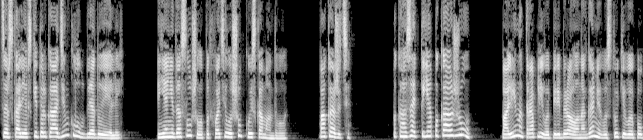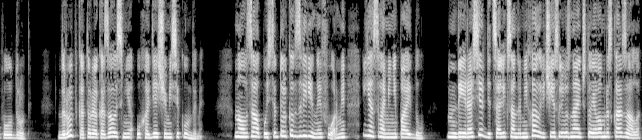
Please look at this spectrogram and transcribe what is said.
в Царскалевске только один клуб для дуэлей. Я не дослушала, подхватила шубку и скомандовала. «Покажете?» «Показать-то я покажу!» Полина торопливо перебирала ногами, выстукивая по полу дробь дробь, которая оказалась мне уходящими секундами. «Но в зал пустят только в звериной форме, я с вами не пойду. Да и рассердится Александр Михайлович, если узнает, что я вам рассказала.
